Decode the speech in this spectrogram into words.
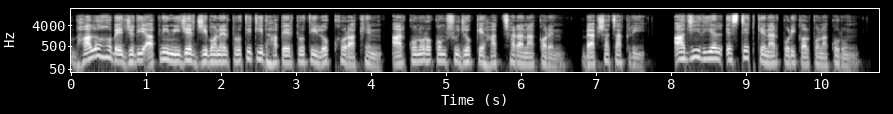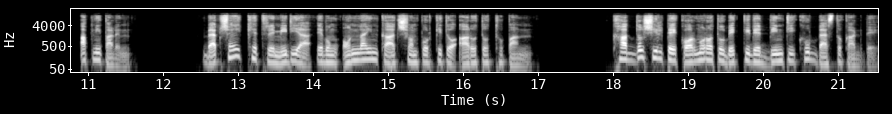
ভালো হবে যদি আপনি নিজের জীবনের প্রতিটি ধাপের প্রতি লক্ষ্য রাখেন আর কোনোরকম সুযোগকে হাতছাড়া না করেন। ব্যবসা, চাকরি, আজই রিয়েল এস্টেট কেনার পরিকল্পনা করুন। আপনি পারেন। ব্যবসায়িক ক্ষেত্রে মিডিয়া এবং অনলাইন কাজ সম্পর্কিত আরও তথ্য পান। খাদ্যশিল্পে কর্মরত ব্যক্তিদের দিনটি খুব ব্যস্ত কাটবে।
